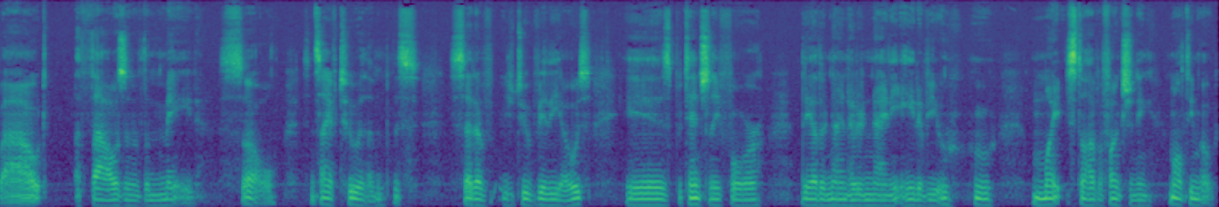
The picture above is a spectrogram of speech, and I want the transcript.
about a thousand of them made. So, since I have two of them, this set of YouTube videos is potentially for the other 998 of you who might still have a functioning multi-moog.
